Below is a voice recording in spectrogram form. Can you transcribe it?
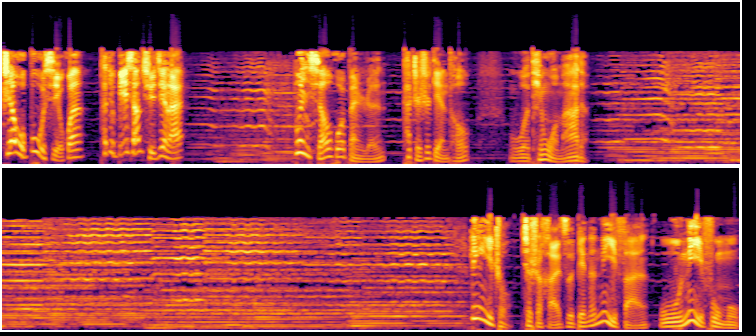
只要我不喜欢，他就别想娶进来。”问小伙本人，他只是点头。我听我妈的。另一种就是孩子变得逆反，忤逆父母。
